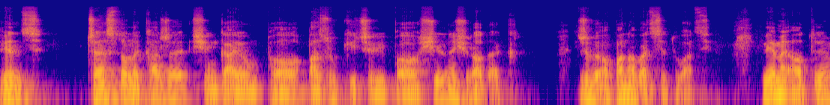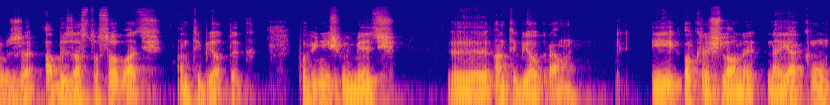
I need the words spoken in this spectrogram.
więc często lekarze sięgają po bazuki, czyli po silny środek, żeby opanować sytuację. Wiemy o tym, że aby zastosować antybiotyk, powinniśmy mieć y, antybiogram i określony, na, jaką,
